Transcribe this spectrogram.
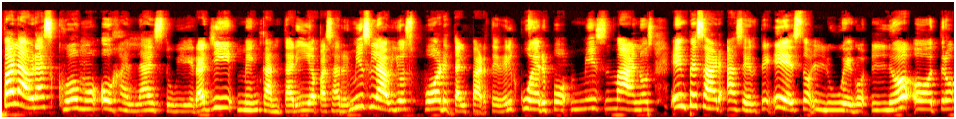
Palabras como ojalá estuviera allí, me encantaría pasar mis labios por tal parte del cuerpo, mis manos, empezar a hacerte esto, luego lo otro.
